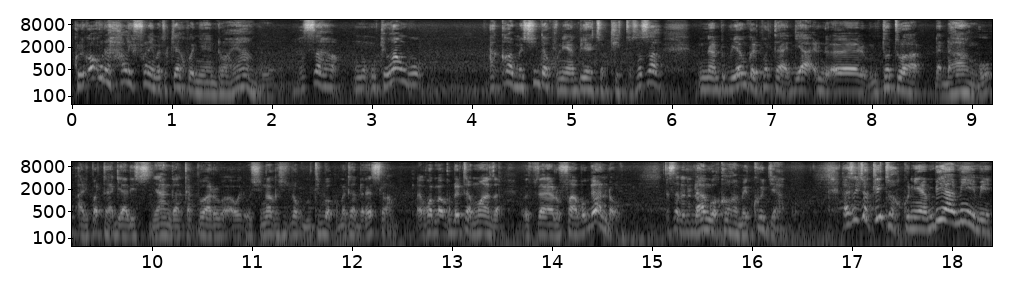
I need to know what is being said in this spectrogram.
Kulikuwa kuna hali fulani imetokea kwenye ndoa yangu. Sasa mke wangu akawa ameshinda kuniambia hicho kitu sasa na ndugu yangu alipata ajali e, mtoto wa dada yangu alipata ajali Shinyanga akapewa Shinyanga akashindwa kumtibu akamleta Dar es Salaam kwamba kumleta Mwanza hospitali ya rufaa Bugando sasa dada yangu akawa amekuja hapo sasa hicho kitu hakuniambia mimi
